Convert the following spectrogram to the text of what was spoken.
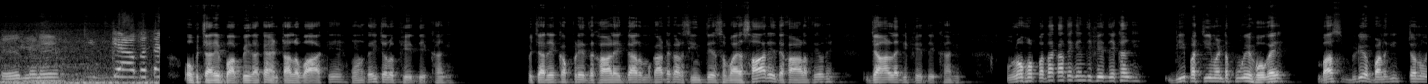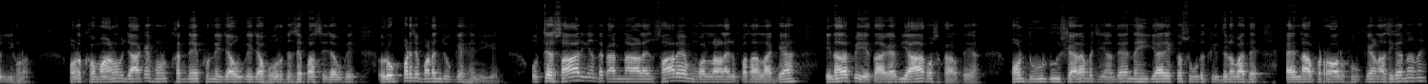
ਫੇਰ ਲੈਣੇ ਆ। ਕਿਆ ਪਤਾ? ਉਹ ਵਿਚਾਰੇ ਬਾਬੇ ਦਾ ਘੰਟਾ ਲਵਾ ਕੇ ਹੁਣ ਕਹੀ ਚਲੋ ਫੇਰ ਦੇਖਾਂਗੇ। ਵਿਚਾਰੇ ਕੱਪੜੇ ਦਿਖਾ ਲਏ ਗਰਮ ਕੱਢ ਕੱਢ ਸੀਂਤੇ ਸਵਾਏ ਸਾਰੇ ਦਿਖਾ ਲਤੇ ਉਹਨੇ ਜਾਣ ਲੱਗੀ ਫੇਰ ਦੇਖਾਂਗੇ। ਉਹਨੂੰ ਹੁਣ ਪਤਾ ਕਾਤੇ ਕਹਿੰਦੀ, ਫਿਰ ਦੇਖਾਂਗੇ। 20 25 ਮਿੰਟ ਪੂਰੇ ਹੋ ਗਏ, ਬਸ ਵੀਡੀਓ ਬਣ ਗਈ। ਚਲੋ ਜੀ ਹੁਣ ਹੁਣ ਖਮਾਣੋਂ ਜਾ ਕੇ ਹੁਣ ਖੰਨੇ ਖੁੰਨੇ ਜਾਊਗੇ ਜਾਂ ਹੋਰ ਕਿਸੇ ਪਾਸੇ ਜਾਊਗੇ, ਰੋਪੜ 'ਚ ਪੜਨ ਜੋਗੇ ਹੈ ਨਹੀਂਗੇ ਉੱਥੇ ਸਾਰੀਆਂ ਦੁਕਾਨਾਂ ਵਾਲਿਆਂ ਨੂੰ ਸਾਰੇ ਮੁੱਲ ਵਾਲਿਆਂ ਨੂੰ ਪਤਾ ਲੱਗ ਗਿਆ, ਇਹਨਾਂ ਦਾ ਭੇਤ ਆ ਗਿਆ ਵੀ ਆਹ ਕੁਛ ਕਰਦੇ ਆ। ਹੁਣ ਦੂਰ ਦੂਰ ਸ਼ਹਿਰਾਂ ਵਿੱਚ ਜਾਂਦੇ ਆ, ਨਹੀਂ ਯਾਰ ਇੱਕ ਸੂਟ ਖਰੀਦਣ ਵਾਸਤੇ ਇੰਨਾ ਪੈਟਰੋਲ ਫੂਕ ਕੇ ਆਉਣਾ ਸੀਗਾ ਇਹਨਾਂ ਨੇ।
